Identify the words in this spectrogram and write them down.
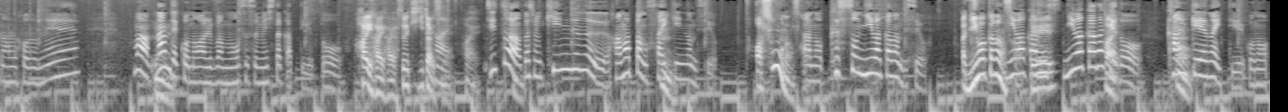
なるほどね。まあ、なんでこのアルバムをおすすめしたかっていうと、はいはいはい。それ聞きたいですね。はい。実は私もキングヌーハマったの最近なんですよ。あ、そうなんですか？あの、くっそにわかなんですよ。あ、にわかなんですか？にわかです。にわかだけど、関係ないっていう、この、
